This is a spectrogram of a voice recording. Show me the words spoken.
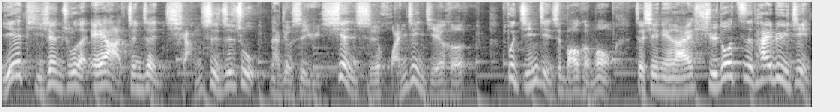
也体现出了 AR 真正强势之处，那就是与现实环境结合。不仅仅是宝可梦，这些年来许多自拍滤镜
